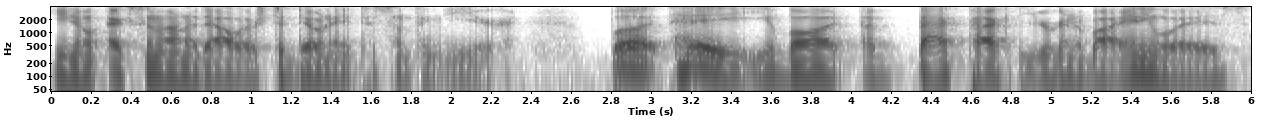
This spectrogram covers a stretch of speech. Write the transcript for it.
you know x amount of dollars to donate to something a year but hey you bought a backpack that you're going to buy anyways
